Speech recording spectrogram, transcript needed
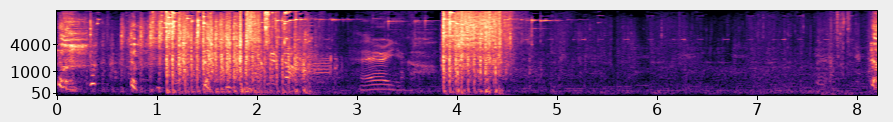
There you go.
